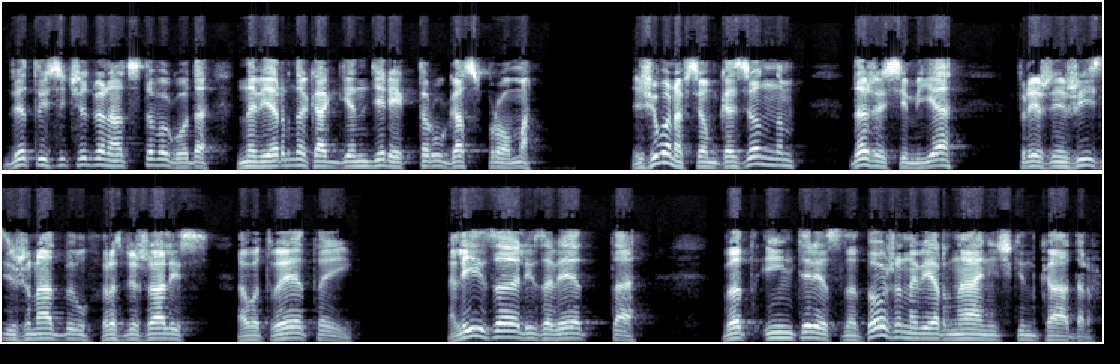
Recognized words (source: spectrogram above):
2012 года, наверное, как гендиректору «Газпрома». Живу на всем казенном, даже семья, в прежней жизни женат был, разбежались, а вот в этой... Лиза, Лизавета, вот интересно, тоже, наверное, Анечкин кадр.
